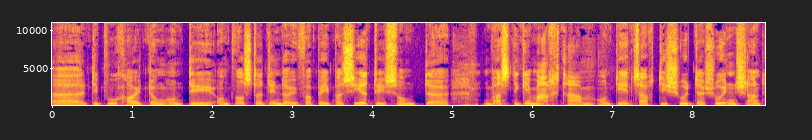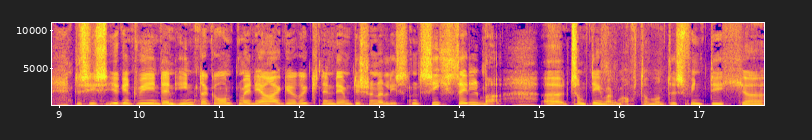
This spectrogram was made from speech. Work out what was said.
äh, die Buchhaltung und, die, und was dort in der ÖVP passiert ist und äh, was die gemacht haben und jetzt auch die Schuld, der Schuldenstand, das ist irgendwie in den Hintergrund medial gerückt, indem die Journalisten sich selber äh, zum Thema gemacht haben. Und das finde ich, äh,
